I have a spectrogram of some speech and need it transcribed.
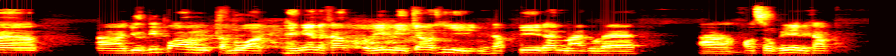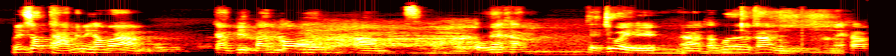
มา อยู่ที่ป้อมตำรวจแห่งนี้นะครับวันนี้มีเจ้าที่นะครับที่ท่านมาดูแลอ่าความสงบที่นี่นะครับวันนี้สอบถามนิดนึงครับว่าการติดตั้งกล้องอตรงนี้ครับ จะช่วยอ่าทำให้ท่านนะครับ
